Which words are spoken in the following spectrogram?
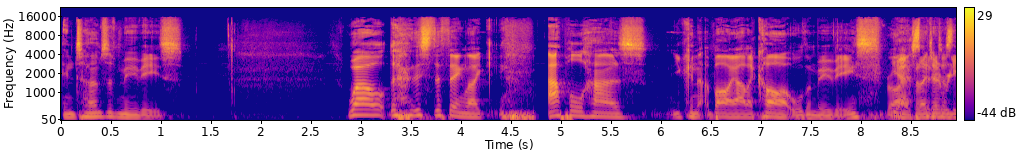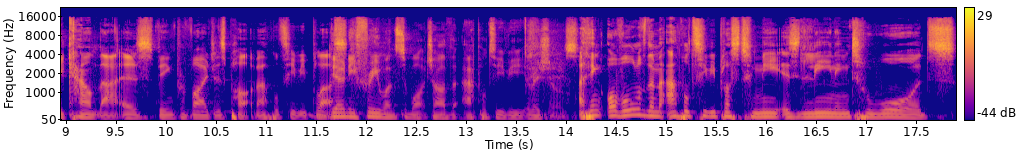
in terms of movies well this is the thing like apple has you can buy a la carte all the movies right Yes, but i don't really count that as being provided as part of apple tv plus The only free ones to watch are the Apple TV originals. i think of all of them apple tv plus to me is leaning towards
